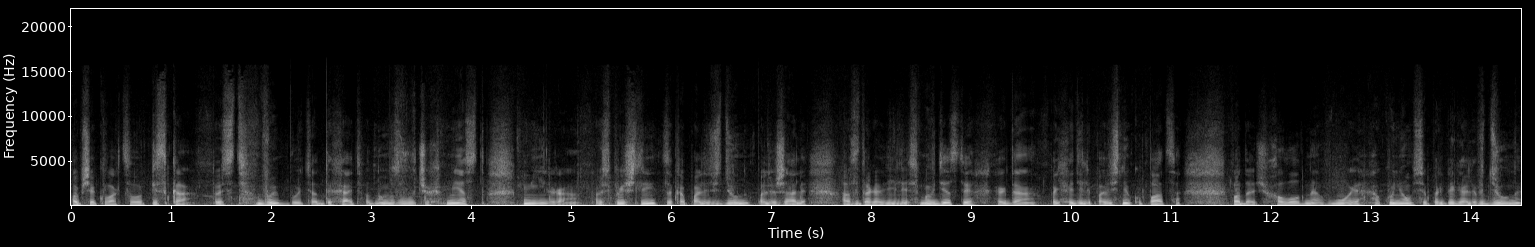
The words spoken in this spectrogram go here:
вообще кварцевого песка. То есть вы будете отдыхать в одном из лучших мест мира. То есть пришли, закопались в дюны, полежали, оздоровились. Мы в детстве, когда приходили по весне купаться, вода еще холодная, в море окунемся, прибегали в дюны,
